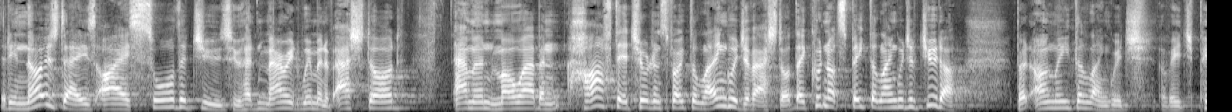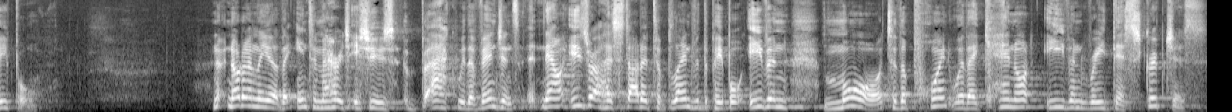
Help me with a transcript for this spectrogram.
that in those days I saw the Jews who had married women of Ashdod Ammon, Moab, and half their children spoke the language of Ashdod. They could not speak the language of Judah, but only the language of each people. Not only are the intermarriage issues back with a vengeance, now Israel has started to blend with the people even more to the point where they cannot even read their scriptures.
